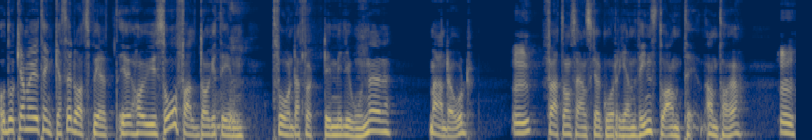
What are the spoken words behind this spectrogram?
Och då kan man ju tänka sig då att spelet har ju i så fall dragit in 240 miljoner med andra ord. Mm. För att de sen ska gå ren vinst då, ant- antar jag. Mm.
